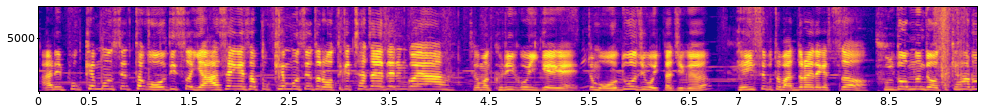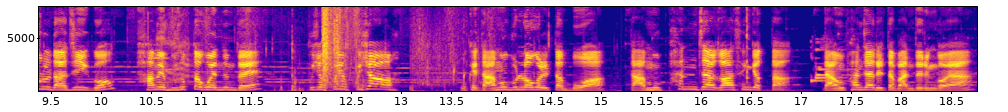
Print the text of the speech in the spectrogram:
아니 포켓몬 센터가 어딨어? 야생에서 포켓몬 센터를 어떻게 찾아야 되는 거야? 잠깐만 그리고 이게 좀 어두워지고 있다 지금. 베이스부터 만들어야 되겠어. 불도 없는데 어떻게 하루를 나지 이거? 밤에 무섭다고 했는데. 부셔 부셔 부셔. 오케이 나무 블럭을 일단 모아. 나무 판자가 생겼다 나무 판자를 일단 만드는 거야.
